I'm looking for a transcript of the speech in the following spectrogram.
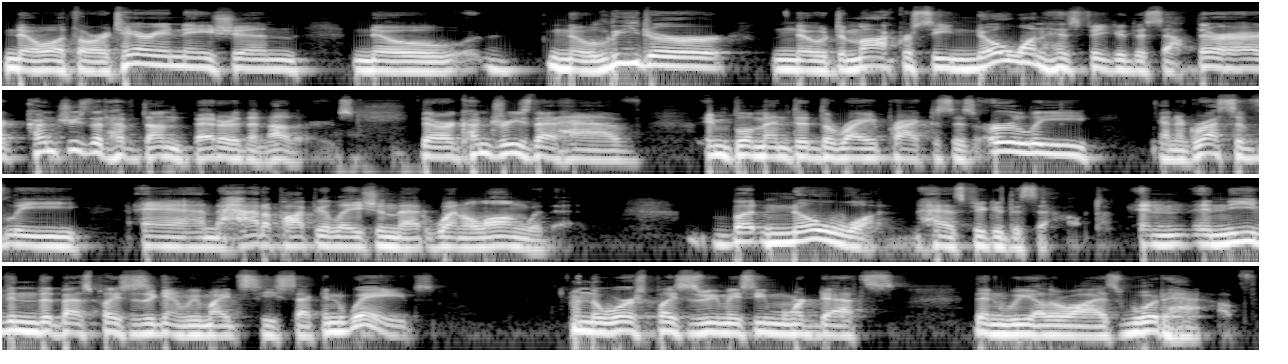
No authoritarian nation. No, no leader. No democracy. No one has figured this out. There are countries that have done better than others. There are countries that have implemented the right practices early and aggressively and had a population that went along with it. But no one has figured this out. And and even the best places, again, we might see second waves. In the worst places, we may see more deaths than we otherwise would have.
